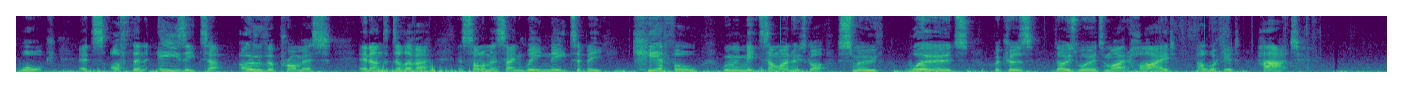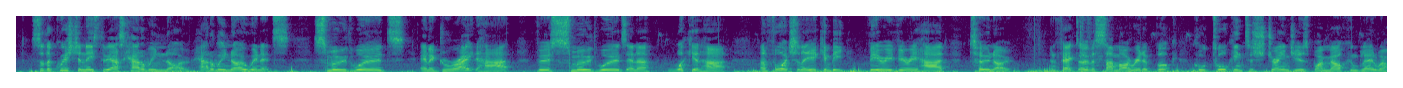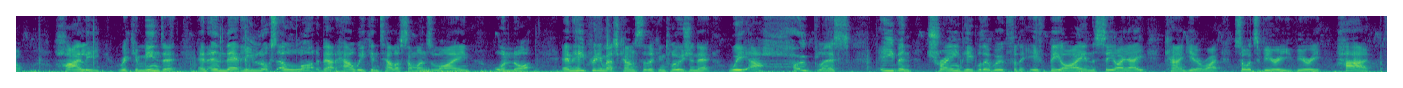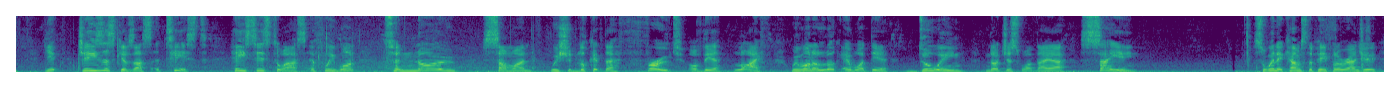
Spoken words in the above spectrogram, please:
walk? It's often easy to overpromise and underdeliver. And Solomon's saying we need to be careful when we meet someone who's got smooth words because those words might hide a wicked heart. So the question needs to be asked how do we know? How do we know when it's smooth words and a great heart versus smooth words and a wicked heart? Unfortunately, it can be very, very hard to know. In fact, over summer, I read a book called Talking to Strangers by Malcolm Gladwell. Highly recommend it. And in that, he looks a lot about how we can tell if someone's lying or not. And he pretty much comes to the conclusion that we are hopeless even trained people that work for the FBI and the CIA can't get it right. So it's very, very hard. Yet Jesus gives us a test. He says to us, if we want to know someone, we should look at the fruit of their life. We want to look at what they're doing, not just what they are saying. So when it comes to people around you,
